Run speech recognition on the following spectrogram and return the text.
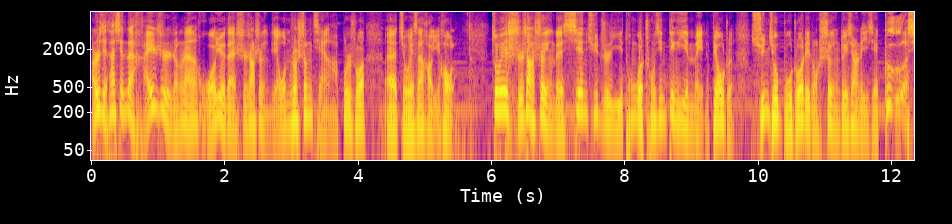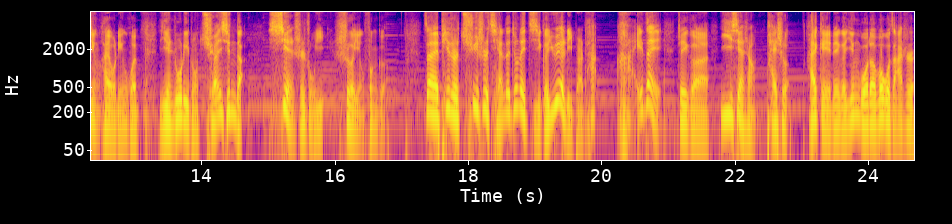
而且他现在还是仍然活跃在时尚摄影界。我们说生前啊，不是说呃九月三号以后了。作为时尚摄影的先驱之一，通过重新定义美的标准，寻求捕捉这种摄影对象的一些个性还有灵魂，引入了一种全新的现实主义摄影风格。在 Peter 去世前的就那几个月里边，他还在这个一线上拍摄。还给这个英国的《Vogue》杂志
